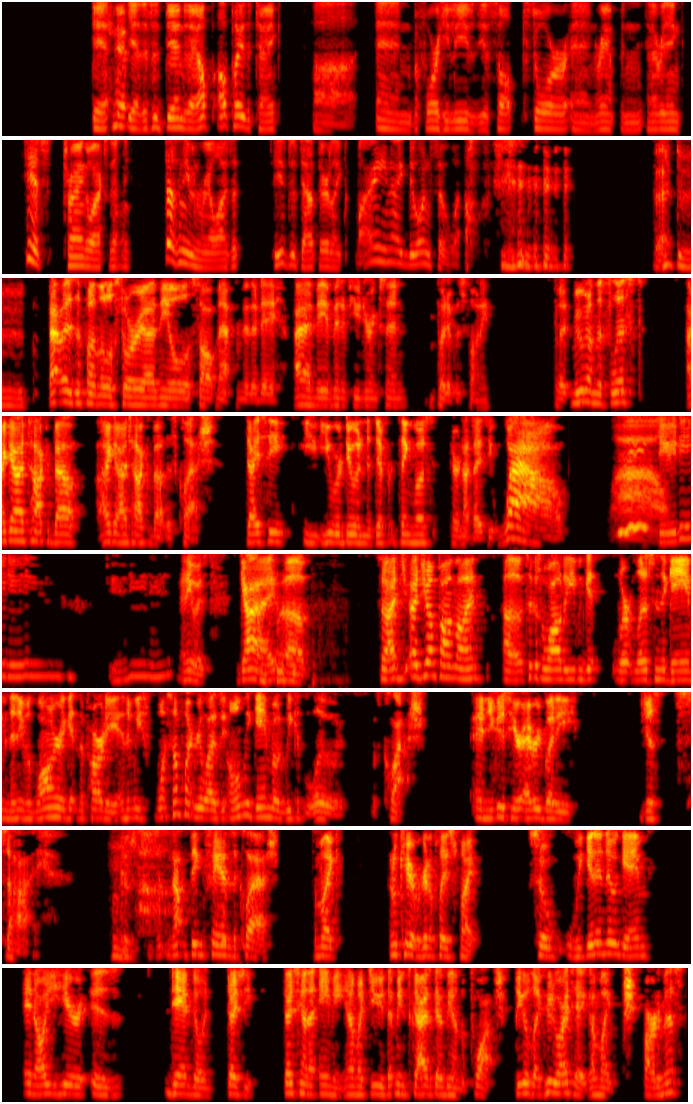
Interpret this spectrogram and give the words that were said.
Dan, Snip. yeah, this is Dan today. I'll I'll play the tank. Uh, and before he leaves the assault store and ramp and, and everything, he hits triangle accidentally. Doesn't even realize it. He's just out there like, why ain't I doing so well? but Dude. that was a fun little story on the old assault map from the other day. I may have been a few drinks in, but it was funny. But moving on this list, I gotta talk about I gotta talk about this clash. Dicey, you, you were doing a different thing most, or not Dicey. Wow. Wow. Do, do, do, do. Do, do, do. Anyways, guy, uh, so I, I jump online. Uh, it took us a while to even get where it let us in the game, and then even longer to get in the party. And then we at some point realized the only game mode we could load was Clash, and you could just hear everybody just sigh because we're not big fans of Clash. I'm like, I don't care. We're gonna play Smite. So we get into a game, and all you hear is Dan going, Dicey, Dicey on that Amy. And I'm like, dude, that means Guy's got to be on the Pwatch. Beagle's like, who do I take? I'm like, Psh, Artemis.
